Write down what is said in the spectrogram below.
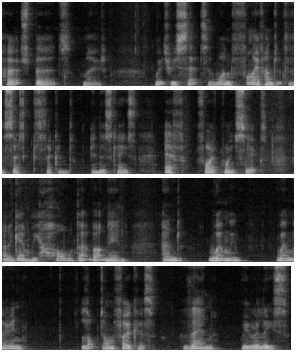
perched birds mode, which we set to 1 500th of a sec second in this case f5.6 and again we hold that button in and when we when we're in locked on focus then we release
